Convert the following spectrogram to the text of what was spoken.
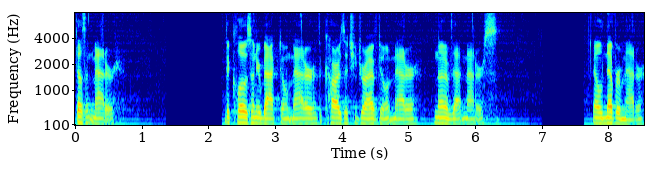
doesn't matter. The clothes on your back don't matter. The cars that you drive don't matter. None of that matters. It'll never matter.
